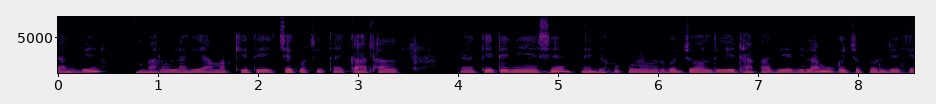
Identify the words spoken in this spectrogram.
লাগবে, ভালো লাগে। আমার খেতে ইচ্ছে করছে, তাই কাঁঠাল কেটে নিয়ে এসে, এই দেখো পরিমাণ করে জল দিয়ে ঢাকা দিয়ে দিলাম। কিছুক্ষণ রেখে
